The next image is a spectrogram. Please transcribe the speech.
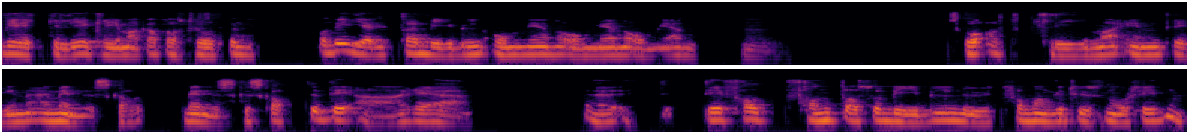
virkelige klimakatastrofen. Og det gjentar Bibelen om igjen og om igjen og om igjen. Mm. Så at klimaendringene er menneskeskapte, det er eh, Det fant altså Bibelen ut for mange tusen år siden.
